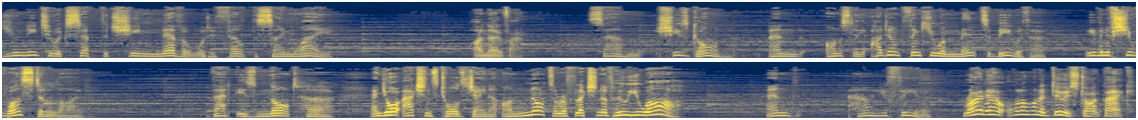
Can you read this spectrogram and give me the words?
you need to accept that she never would have felt the same way. I know that. Sam, she's gone, and honestly, I don't think you were meant to be with her, even if she was still alive. That is not her, and your actions towards Jaina are not a reflection of who you are, and how you feel. Right now, all I want to do is strike back.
